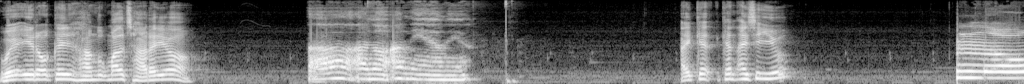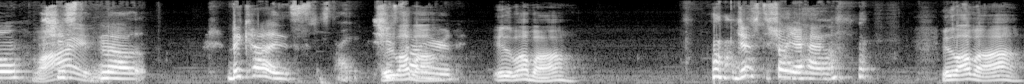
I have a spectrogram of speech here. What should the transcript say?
왜 이렇게 한국말 잘해요? Ah, ano, ano yan, ano yan? I can, can I see you? No. Why? She's, no. Because she's tired. She's Ilwaba. tired. Ilwaba. Just show your hand. Ilwaba.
